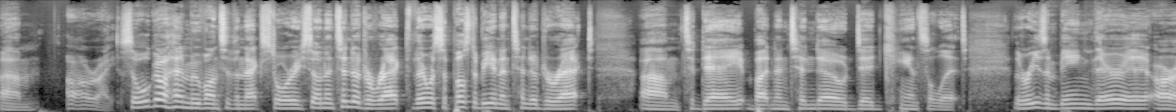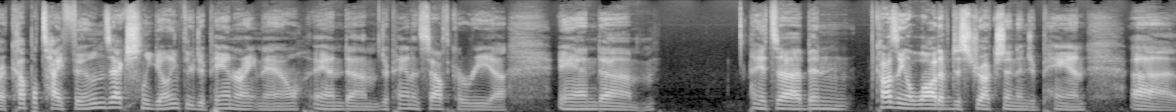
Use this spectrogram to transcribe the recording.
um, all right, so we'll go ahead and move on to the next story. So, Nintendo Direct. There was supposed to be a Nintendo Direct um, today, but Nintendo did cancel it. The reason being, there are a couple typhoons actually going through Japan right now, and um, Japan and South Korea, and um, it's uh, been causing a lot of destruction in Japan. Uh,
